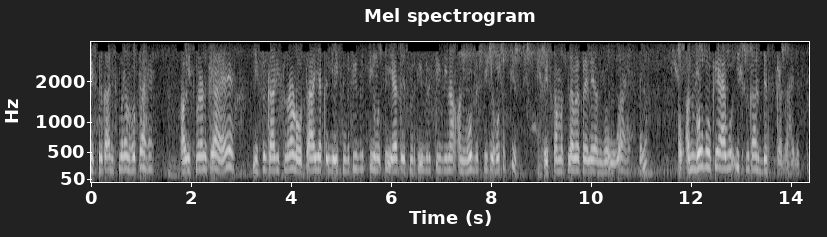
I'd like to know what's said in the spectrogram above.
इस प्रकार स्मरण होता है। और स्मरण क्या है? इस प्रकार स्मरण होता है या तो ये स्मृति वृत्ति होती है तो स्मृति वृत्ति बिना अनुभव वृत्ति के हो सकती है? तो इसका मतलब है पहले अनुभव हुआ है है ना? और अनुभव को क्या है, वो इस प्रकार व्यक्त कर रहा है व्यक्ति,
